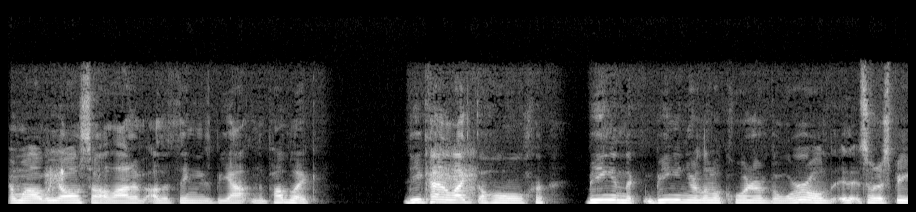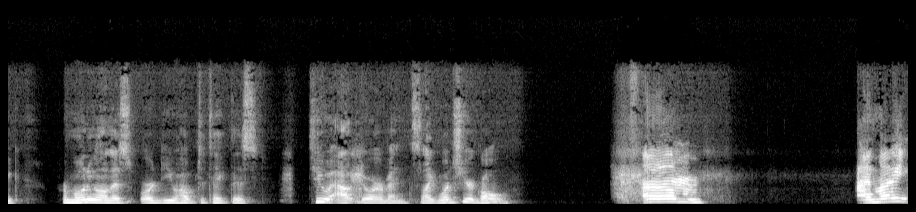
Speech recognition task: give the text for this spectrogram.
and while we all saw a lot of other things be out in the public do you kind of like the whole being in the being in your little corner of the world eh, so to speak promoting all this or do you hope to take this to outdoor events like what's your goal Um, I might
